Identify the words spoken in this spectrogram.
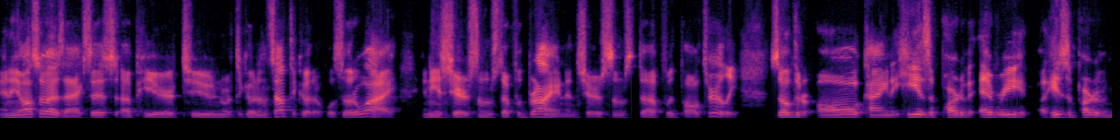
And he also has access up here to North Dakota and South Dakota. Well, so do I. And he shares some stuff with Brian and shares some stuff with Paul Turley. So they're all kind of, he is a part of every, he's a part of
